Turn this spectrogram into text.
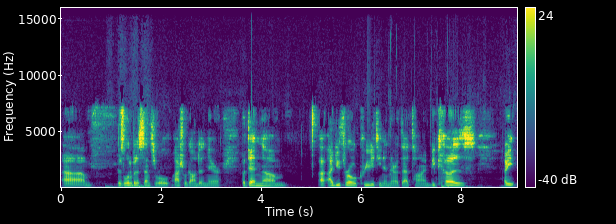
Um, there's a little bit of sensoril, ashwagandha in there, but then um, I, I do throw creatine in there at that time because, I mean,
